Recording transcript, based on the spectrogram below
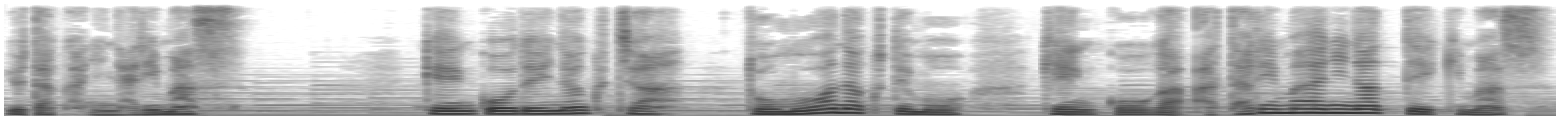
豊かになります。健康でいなくちゃと思わなくても健康が当たり前になっていきます。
